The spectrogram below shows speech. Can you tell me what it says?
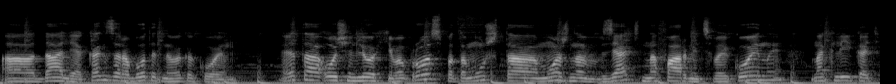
А, далее, как заработать на VK Coin? Это очень легкий вопрос, потому что можно взять, нафармить свои коины, накликать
